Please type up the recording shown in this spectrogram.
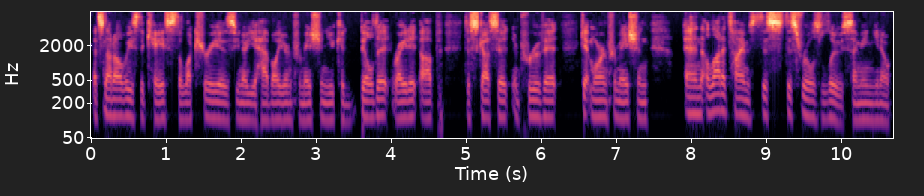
that's not always the case. The luxury is, you know, you have all your information, you could build it, write it up, discuss it, improve it, get more information. And a lot of times this this rule's loose. I mean, you know,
